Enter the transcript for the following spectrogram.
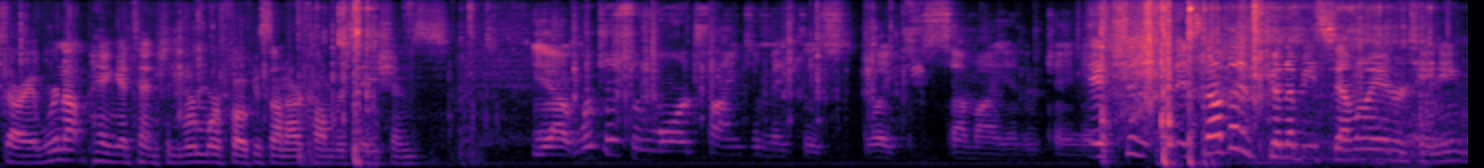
Sorry, we're not paying attention. We're more focused on our conversations. Yeah, we're just more trying to make this like semi-entertaining. It's just it's not that it's gonna be semi entertaining.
